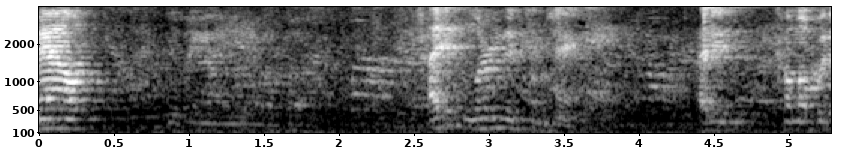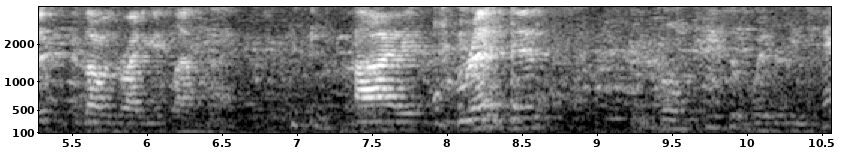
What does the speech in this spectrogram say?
Now, I didn't learn this in J. I didn't come up with it because I was writing it last night. I read this little piece of wisdom 10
